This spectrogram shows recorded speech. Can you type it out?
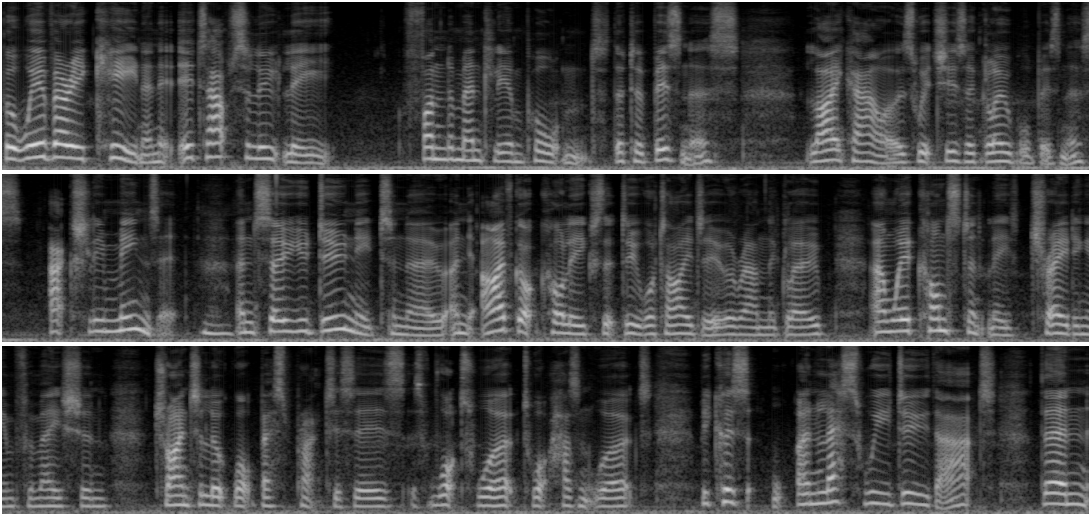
but we're very keen, and it, it's absolutely fundamentally important that a business like ours, which is a global business, actually means it. And so you do need to know. And I've got colleagues that do what I do around the globe, and we're constantly trading information, trying to look what best practice is, what's worked, what hasn't worked. Because unless we do that, then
